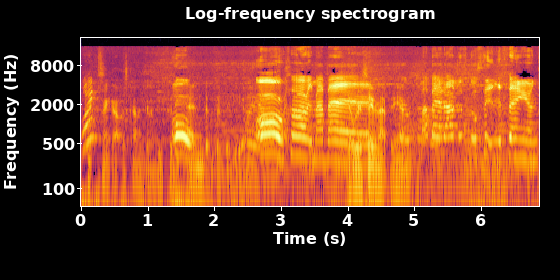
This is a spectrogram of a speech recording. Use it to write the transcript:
What? Frank, that was kind of gonna be for the Oh. end of the video. Oh, sorry, my bad. Yeah, we were saving that for the end. My bad, I'll just go sit in the sand.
